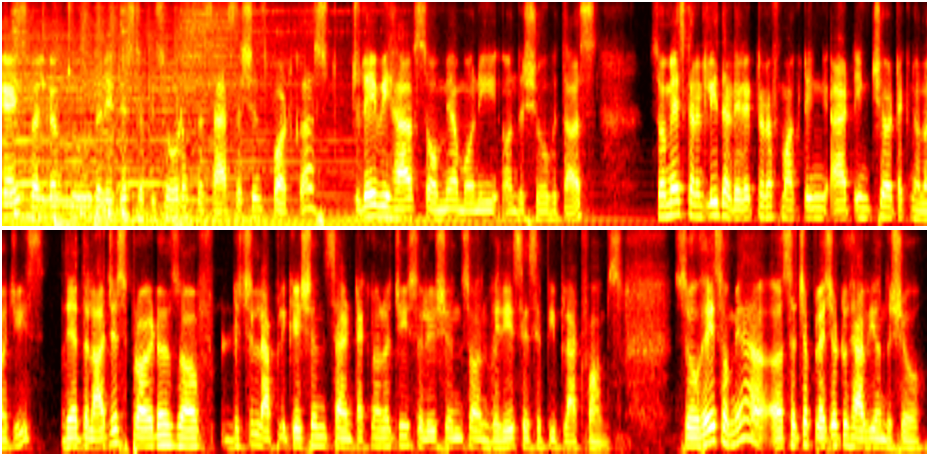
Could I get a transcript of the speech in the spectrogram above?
guys, welcome to the latest episode of the SaaS Sessions podcast. Today we have Soumya Moni on the show with us. Soumya is currently the director of marketing at Incture Technologies. They are the largest providers of digital applications and technology solutions on various SAP platforms. So, hey Soumya, uh, such a pleasure to have you on the show.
